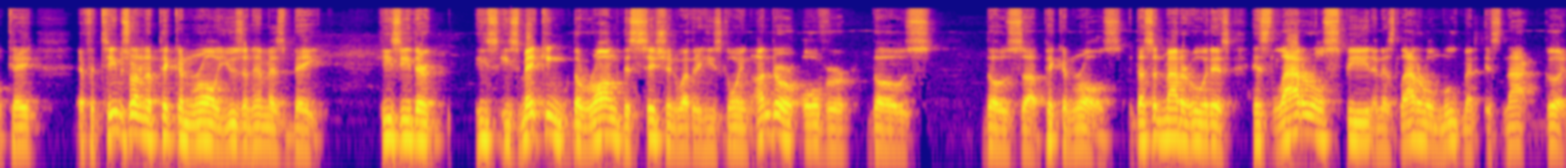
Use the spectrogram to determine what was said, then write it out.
Okay. If a team's running a pick and roll using him as bait, he's either he's he's making the wrong decision whether he's going under or over those those uh, pick and rolls. It doesn't matter who it is. His lateral speed and his lateral movement is not good,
